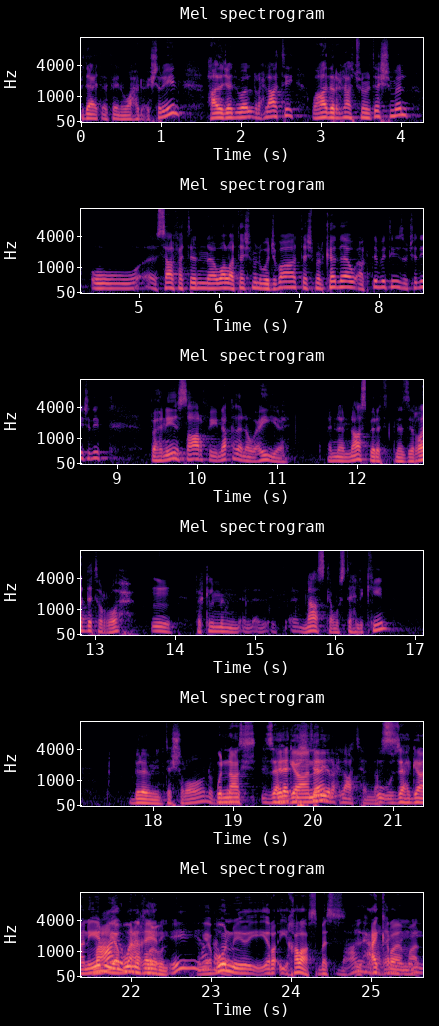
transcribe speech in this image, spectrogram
بداية 2021 هذا جدول رحلاتي وهذه الرحلات شنو تشمل؟ وسالفة إن والله تشمل وجبات تشمل كذا و activities وكذي كذي فهني صار في نقلة نوعية إن الناس بدأت تنزل ردة الروح مم. فكل من ال- ال- الناس كمستهلكين بدأوا ينتشرون والناس زهقانة رحلاتها الناس وزهقانين ويبون. غيري. إيه، هذا يبون هو. ير- خلاص بس الحكرة. مال إيه،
